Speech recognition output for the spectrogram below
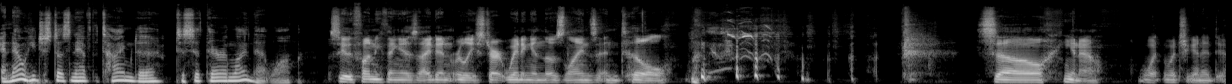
And now he just doesn't have the time to to sit there in line that long. See, the funny thing is, I didn't really start waiting in those lines until. so you know what what you gonna do?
